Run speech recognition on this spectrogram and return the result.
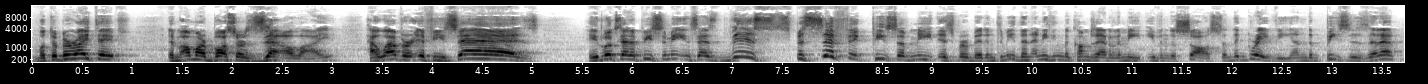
mutter b'raitev. Im amar basar ze'alai, However, if he says, he looks at a piece of meat and says, this specific piece of meat is forbidden to me, then anything that comes out of the meat, even the sauce and the gravy and the pieces and that,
